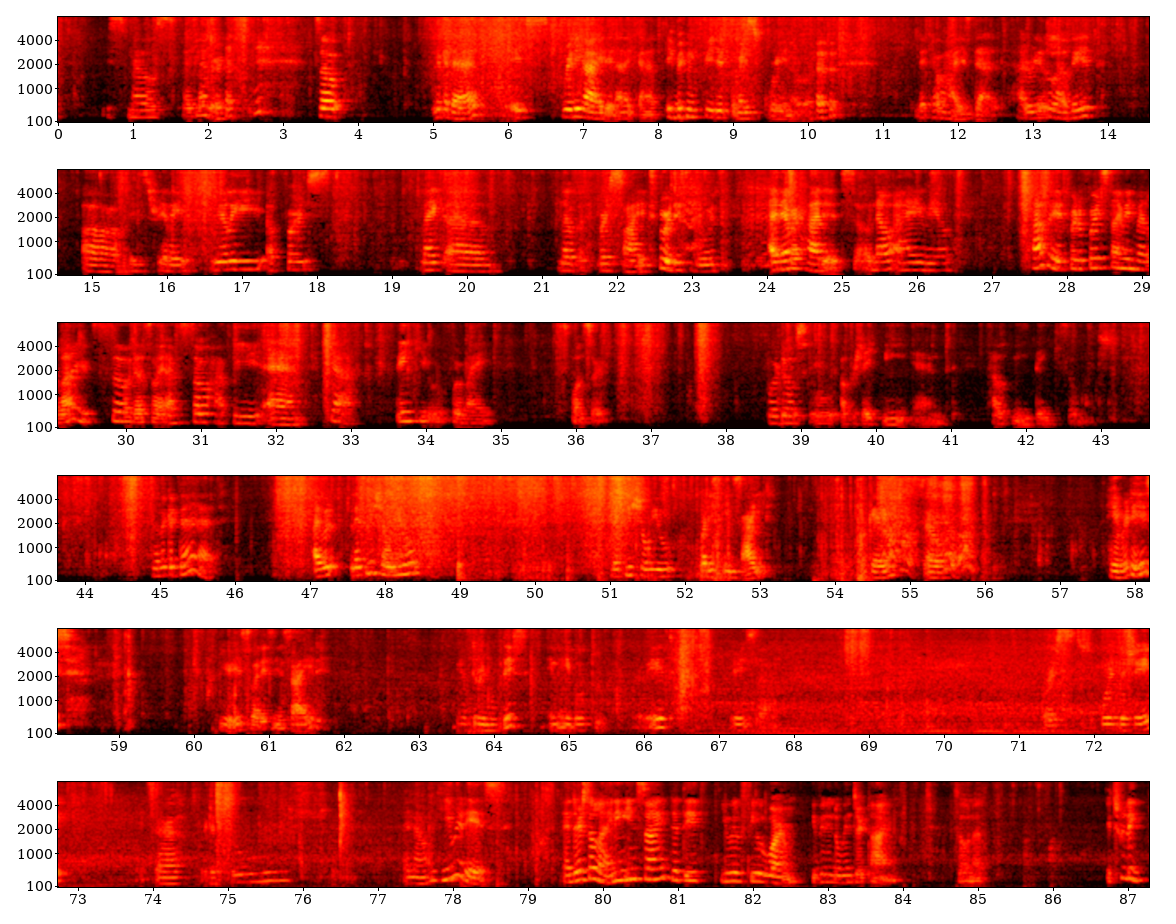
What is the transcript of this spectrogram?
It smells like leather. so, look at that. It's pretty high and I cannot even fit it to my screen. look how high is that. I really love it. Oh, this is really, really a first like um, love at first sight for these boots. I never had it, so now I will have it for the first time in my life. So that's why I'm so happy and yeah, thank you for my sponsor. For those who appreciate me and help me, thank you so much. So look at that. I will let me show you let me show you what is inside. Okay so here it is. Here is what is inside. You have to remove this enable to it. There is uh, a of course to support the shape. It's uh, So where the shoes. And now here it is. And there's a lining inside that it you will feel warm even in the winter time. So not it's really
